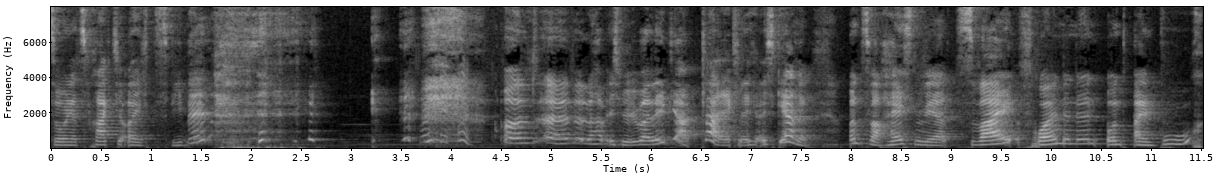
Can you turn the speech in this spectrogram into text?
So, und jetzt fragt ihr euch Zwiebeln? und äh, dann habe ich mir überlegt, ja, klar, erkläre ich euch gerne. Und zwar heißen wir zwei Freundinnen und ein Buch.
